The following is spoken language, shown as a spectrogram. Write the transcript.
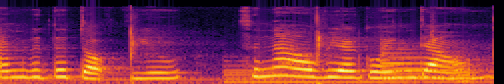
Done with the top view. So now we are going down.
